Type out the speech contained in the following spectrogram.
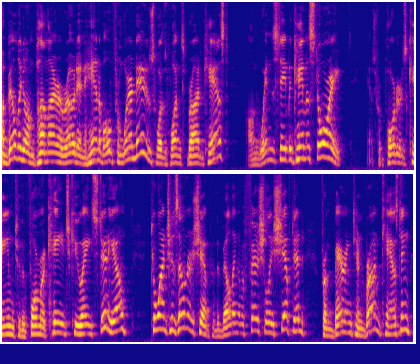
A building on Palmyra Road in Hannibal, from where news was once broadcast, on Wednesday became a story as reporters came to the former KHQA studio to watch his ownership of the building officially shifted from Barrington Broadcasting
